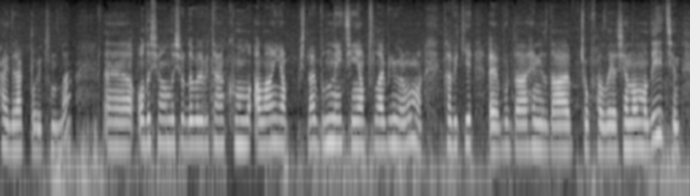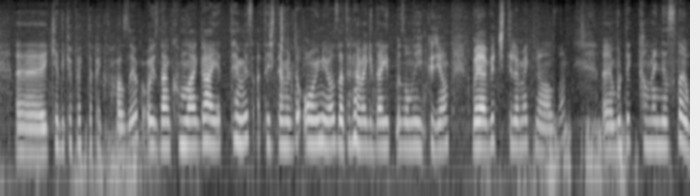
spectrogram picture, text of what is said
kaydırak boyutunda. Ee, o da şu anda şurada böyle bir tane kumlu alan yapmışlar. Bunu ne için yaptılar bilmiyorum ama tabii ki e, burada henüz daha çok fazla yaşayan olmadığı için e, kedi köpek de pek fazla yok. O yüzden kumlar gayet temiz. Ateş demirde oynuyor. Zaten eve gider gitmez onu yıkayacağım. Bayağı bir çitilemek lazım. E, buradaki kamelyası da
